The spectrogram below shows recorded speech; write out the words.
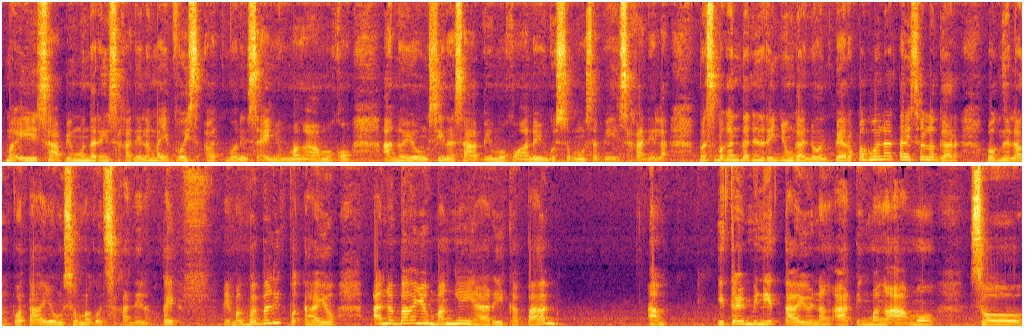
maisabi mo na rin sa kanila, may voice out mo rin sa inyong mga amo kung ano yung sinasabi mo, kung ano yung gusto mong sabihin sa kanila. Mas maganda din rin yung ganun. Pero pag wala tayo sa lugar, wag na lang po tayong sumagot sa kanila. Okay? Okay, magbabalik po tayo. Ano ba yung mangyayari kapag um, i-terminate tayo ng ating mga amo. So,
